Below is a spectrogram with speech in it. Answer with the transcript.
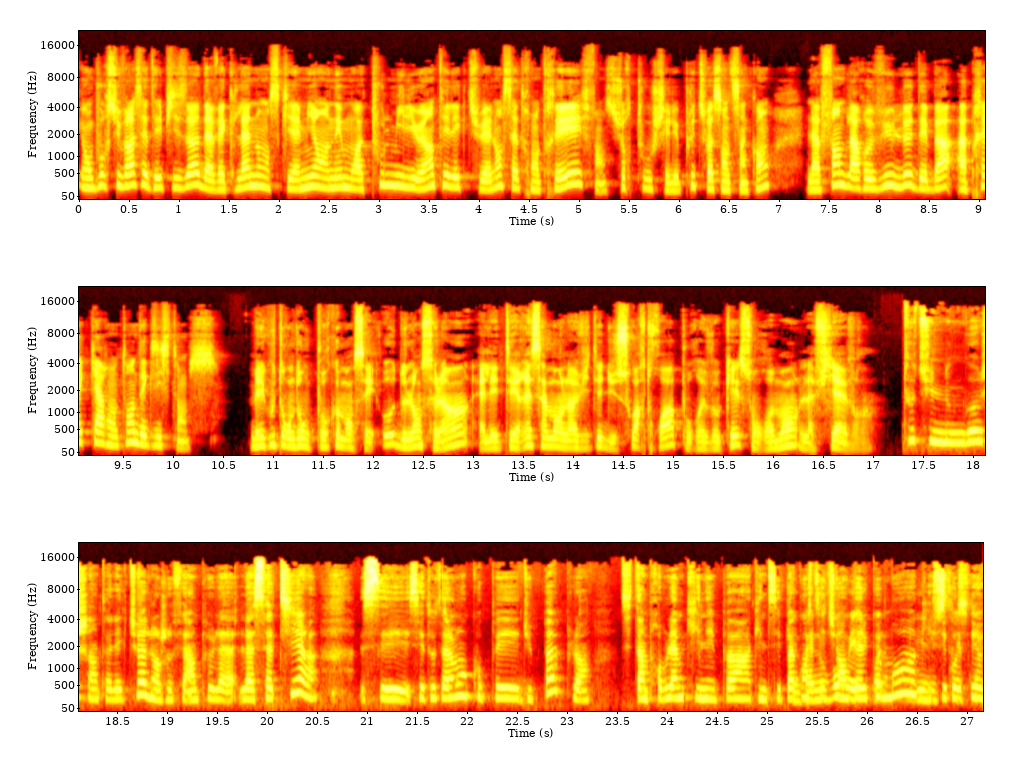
Et on poursuivra cet épisode avec l'annonce qui a mis en émoi tout le milieu intellectuel en cette rentrée, enfin surtout chez les plus de 65 ans, la fin de la revue Le Débat après 40 ans d'existence. Mais écoutons donc pour commencer Aude Lancelin, elle était récemment l'invitée du Soir 3 pour évoquer son roman La fièvre. Toute une gauche intellectuelle, dont je fais un peu la, satire, c'est totalement coupé du peuple. C'est un problème qui n'est pas, qui ne s'est pas constitué en quelques mois, qui s'est constitué,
